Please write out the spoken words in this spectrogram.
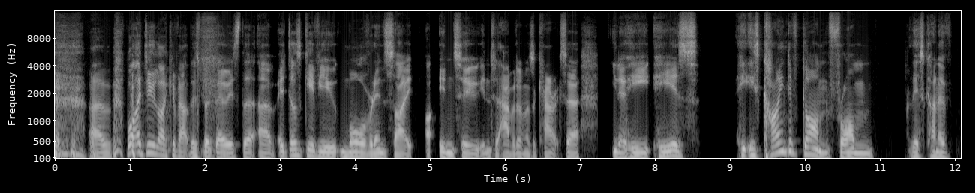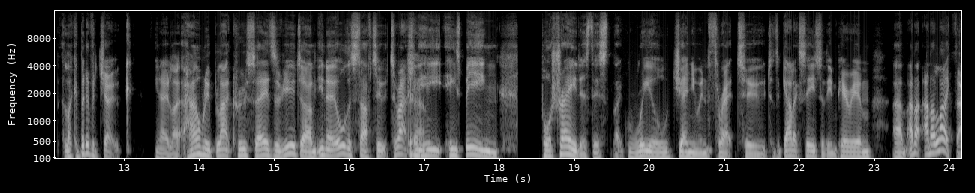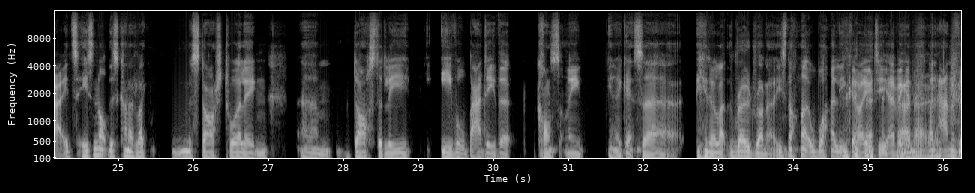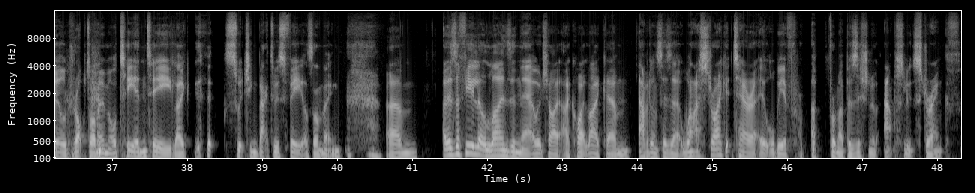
Um, what i do like about this book though is that um, it does give you more of an insight uh, into into abaddon as a character. You know he he is he, he's kind of gone from this kind of like a bit of a joke you know like how many black crusades have you done you know all this stuff to to actually yeah. he he's being portrayed as this like real genuine threat to to the galaxy to the imperium um, and, I, and i like that it's he's not this kind of like mustache twirling um dastardly evil baddie that constantly you know gets uh you know, like the Roadrunner. He's not like a Wily Coyote having an, an, anvil dropped on him or TNT like switching back to his feet or something. Um, and there's a few little lines in there which I, I quite like. Um, Abaddon says, uh, "When I strike at Terra, it will be a, a, from a position of absolute strength.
